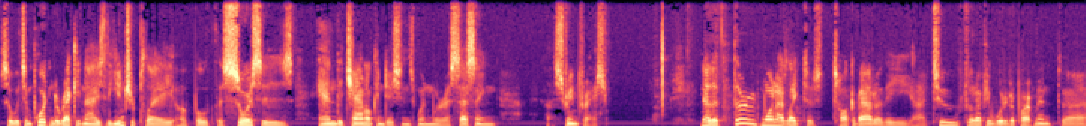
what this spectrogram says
So it's important to recognize the interplay of both the sources and the channel conditions when we're assessing uh, stream trash. Now the third one I'd like to talk about are the uh, two Philadelphia Water Department uh,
